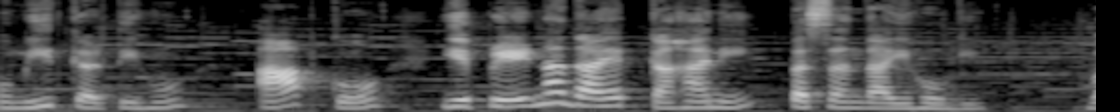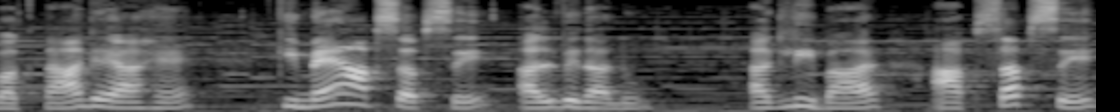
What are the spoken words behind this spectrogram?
उम्मीद करती हूँ आपको ये प्रेरणादायक कहानी पसंद आई होगी। वक्त आ गया है कि मैं आप सबसे अलविदा लूँ। अगली बार आप सबसे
